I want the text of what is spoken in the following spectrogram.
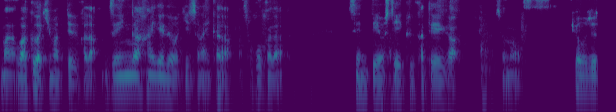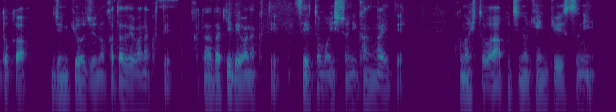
まあ枠は決まってるから、全員が入れるわけじゃないから、そこから選定をしていく過程が、その教授とか准教授の方ではなくて、方だけではなくて、生徒も一緒に考えて、この人はうちの研究室に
